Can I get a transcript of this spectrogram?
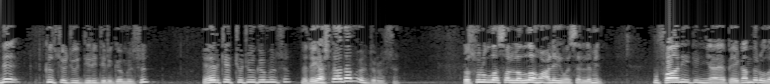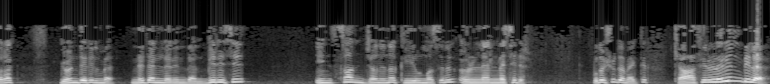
Ne kız çocuğu diri diri gömülsün, ne erkek çocuğu gömülsün, ne de yaşlı adam öldürülsün. Resulullah sallallahu aleyhi ve sellemin bu fani dünyaya peygamber olarak gönderilme nedenlerinden birisi insan canına kıyılmasının önlenmesidir. Bu da şu demektir. Kafirlerin bile,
